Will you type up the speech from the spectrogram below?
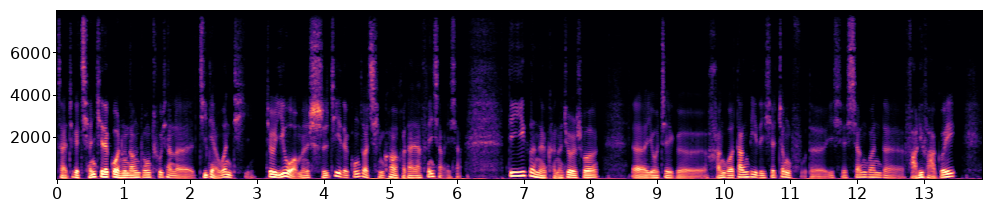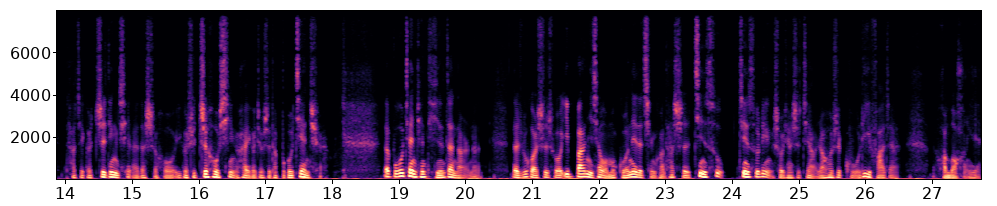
在这个前期的过程当中出现了几点问题，就以我们实际的工作情况和大家分享一下。第一个呢，可能就是说，呃，由这个韩国当地的一些政府的一些相关的法律法规，它这个制定起来的时候，一个是滞后性，还有一个就是它不够健全。那不够健全体现在哪儿呢？那如果是说一般，你像我们国内的情况，它是禁塑、禁塑令，首先是这样，然后是鼓励发展环保行业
